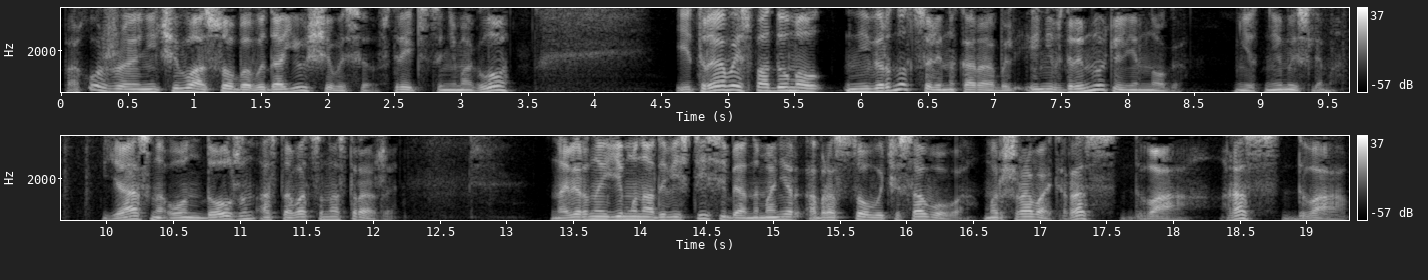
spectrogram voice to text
Похоже, ничего особо выдающегося встретиться не могло, и Тревес подумал, не вернуться ли на корабль и не вздремнуть ли немного. Нет, немыслимо. Ясно, он должен оставаться на страже. Наверное, ему надо вести себя на манер образцового часового, маршировать раз-два, раз-два,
